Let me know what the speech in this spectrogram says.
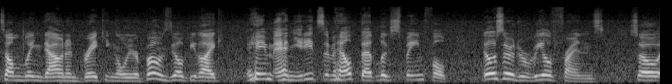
tumbling down and breaking all your bones. They'll be like hey man you need some help? That looks painful. Those are the real friends. So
